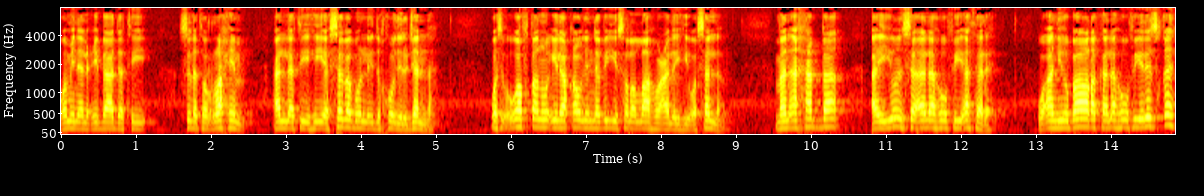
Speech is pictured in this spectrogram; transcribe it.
ومن العبادة صلة الرحم. التي هي سبب لدخول الجنة. وافطنوا إلى قول النبي صلى الله عليه وسلم من أحب أن ينسأ له في أثره وأن يبارك له في رزقه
